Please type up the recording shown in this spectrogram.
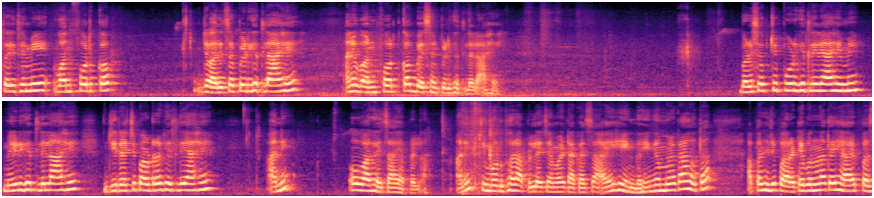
तर इथे मी वन फोर्थ कप ज्वारीचं पीठ घेतलं आहे आणि वन फोर्थ कप बेसन पीठ घेतलेलं आहे. बडीशोपची पूड घेतलेली आहे मी मीठ घेतलेलं आहे जिऱ्याची पावडर घेतली आहे आणि ओवा घ्यायचा आहे आपल्याला. आणि चिमूटभर आपल्याला याच्यामध्ये टाकायचं आहे. हिंग हिंगामुळे काय होतं? आपण हे जे पराठे बनवणार ते ह्या पस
